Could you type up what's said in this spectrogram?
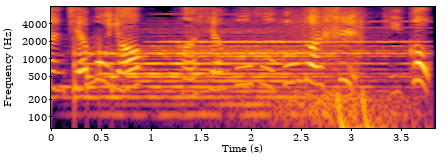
本节目由和仙姑父工作室提供。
